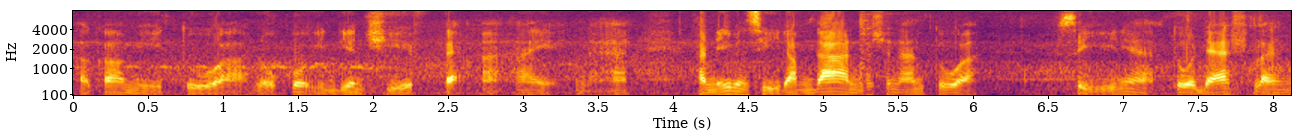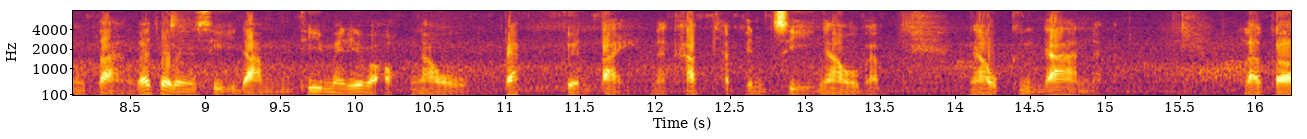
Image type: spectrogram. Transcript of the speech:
แล้วก็มีตัวโลโก้ Indian Chief แปะมาให้นะฮะ คันนี้เป็นสีดำด้าน เพราะฉะนั้นตัวสีเนี่ย ตัวแดชอะไรต่างๆ ก็จะเป็นสีดำที่ไม่ได้ว่าออกเงาแป๊บเกินไปนะครับ จะเป็นสีเงาแบบเงากึ่งด้านนะ แล้วก็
